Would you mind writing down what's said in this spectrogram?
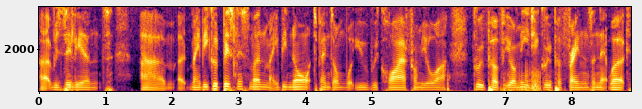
uh, resilient um, uh, maybe good businessman, maybe not. Depends on what you require from your group of your immediate group of friends and network.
